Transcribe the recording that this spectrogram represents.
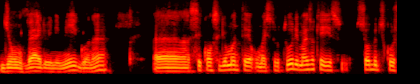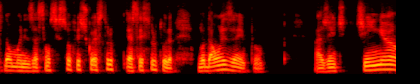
de um velho inimigo, né? Uh, se conseguiu manter uma estrutura, e mais do que isso, sob o discurso da humanização, se sofisticou estru essa estrutura. Vou dar um exemplo. A gente tinha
